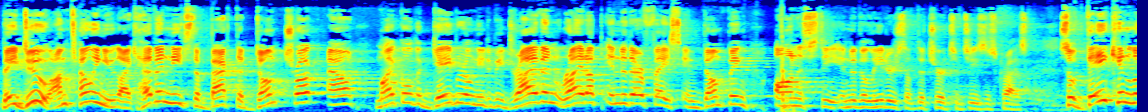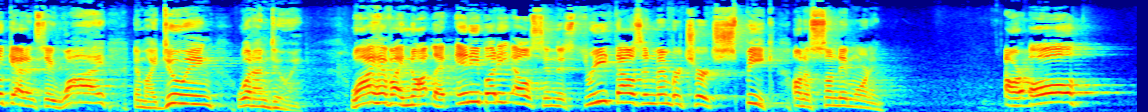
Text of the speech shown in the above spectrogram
They do. I'm telling you, like heaven needs to back the dump truck out. Michael the Gabriel need to be driving right up into their face and dumping honesty into the leaders of the church of Jesus Christ. So they can look at it and say, Why am I doing what I'm doing? Why have I not let anybody else in this 3,000 member church speak on a Sunday morning? Are all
